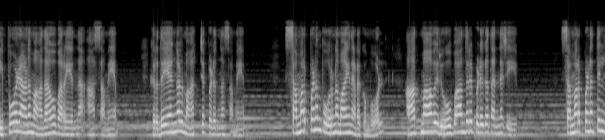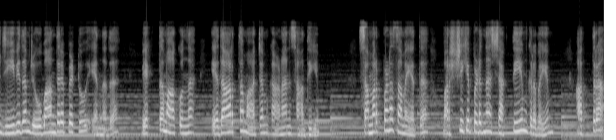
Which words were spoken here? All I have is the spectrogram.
ഇപ്പോഴാണ് മാതാവ് പറയുന്ന ആ സമയം. ഹൃദയങ്ങൾ മാറ്റപ്പെടുന്ന സമയം. സമർപ്പണം പൂർണമായി നടക്കുമ്പോൾ ആത്മാവ് രൂപാന്തരപ്പെടുക തന്നെ ചെയ്യും. സമർപ്പണത്തിൽ ജീവിതം രൂപാന്തരപ്പെട്ടു എന്നത് വ്യക്തമാക്കുന്ന യഥാർത്ഥ മാറ്റം കാണാൻ സാധിക്കും. സമർപ്പണ സമയത്ത് വർഷിക്കപ്പെടുന്ന ശക്തിയും കൃപയും അത്ര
